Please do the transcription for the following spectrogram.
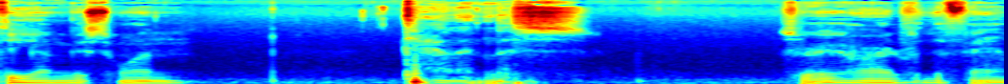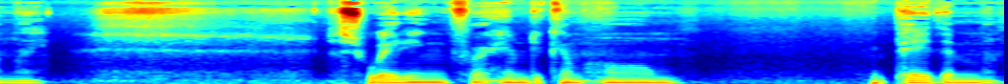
the youngest one talentless. It's very hard for the family. Just waiting for him to come home and pay them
